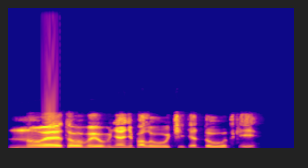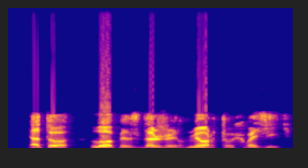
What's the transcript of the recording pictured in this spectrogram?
Ну, этого вы у меня не получите, дудки. А то Лопес дожил мертвых возить.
